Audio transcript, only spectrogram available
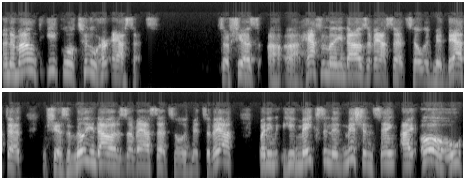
an amount equal to her assets. So if she has a, a half a million dollars of assets, he'll admit that debt. If she has a million dollars of assets, he'll admit to that. But he, he makes an admission saying, I owe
